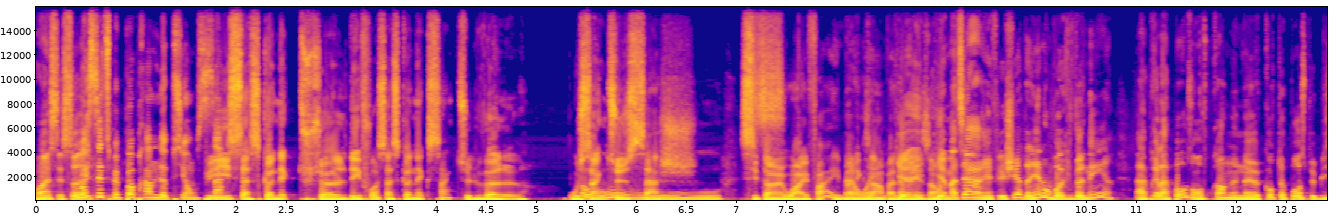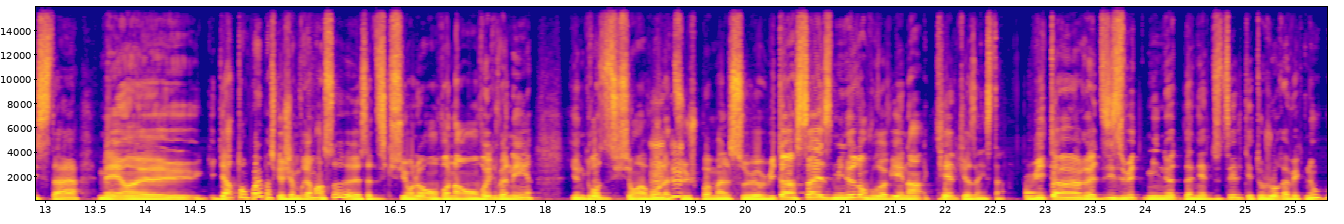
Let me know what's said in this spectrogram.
Ouais, c'est ça. Oui, ça, tu peux pas prendre l'option sans. Puis ça se connecte tout seul. Des fois, ça se connecte sans que tu le veuilles ou sans que tu le saches. Ouh. Si tu as un Wi-Fi, par Ben oui. exemple, à il y, la a, maison. il y a matière à réfléchir. Daniel, on va revenir après la pause. On va prendre une courte pause publicitaire. Mais euh, garde ton point parce que j'aime vraiment ça, euh, cette discussion-là. On va, on va y revenir. Il y a une grosse discussion à avoir là-dessus, je suis pas mal sûr. 8h16 minutes, on vous revient dans quelques instants. 8h18 minutes, Daniel Dutil qui est toujours avec nous.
